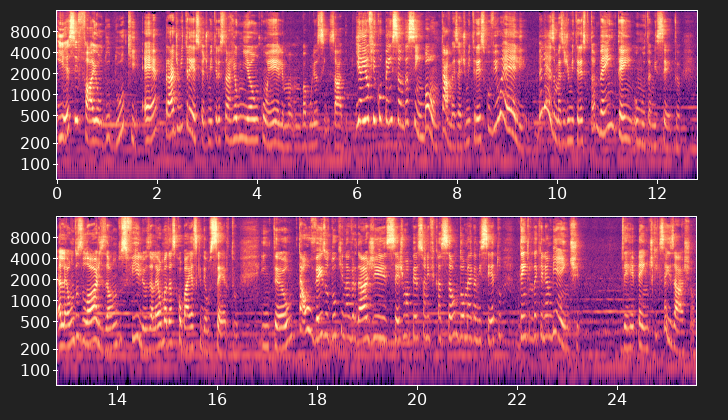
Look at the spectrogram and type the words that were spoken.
E esse file do Duque é pra Dimitrescu, a Dimitrescu tem uma reunião com ele, um bagulho assim, sabe? E aí eu fico pensando assim, bom, tá, mas a Dimitrescu viu ele. Beleza, mas a Dimitrescu também tem o Mutamiceto. Ela é um dos lords, ela é um dos filhos, ela é uma das cobaias que deu certo. Então, talvez o Duque, na verdade, seja uma personificação do Megamiceto dentro daquele ambiente. De repente, o que vocês acham?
